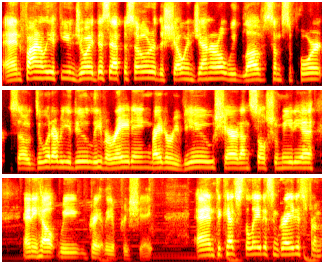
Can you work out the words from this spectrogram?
And finally, if you enjoyed this episode or the show in general, we'd love some support. So do whatever you do, leave a rating, write a review, share it on social media. Any help we greatly appreciate. And to catch the latest and greatest from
